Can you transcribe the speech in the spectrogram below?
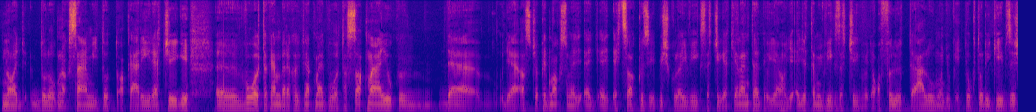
nagy dolognak számított, akár érettségi. Voltak emberek, akiknek megvolt a szakmájuk, de ugye az csak egy maximum egy, egy, egy, egy szakközépiskolai végzettséget jelentett, de olyan, hogy egyetemi végzettség, vagy a fölötte álló mondjuk egy doktori képzés,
